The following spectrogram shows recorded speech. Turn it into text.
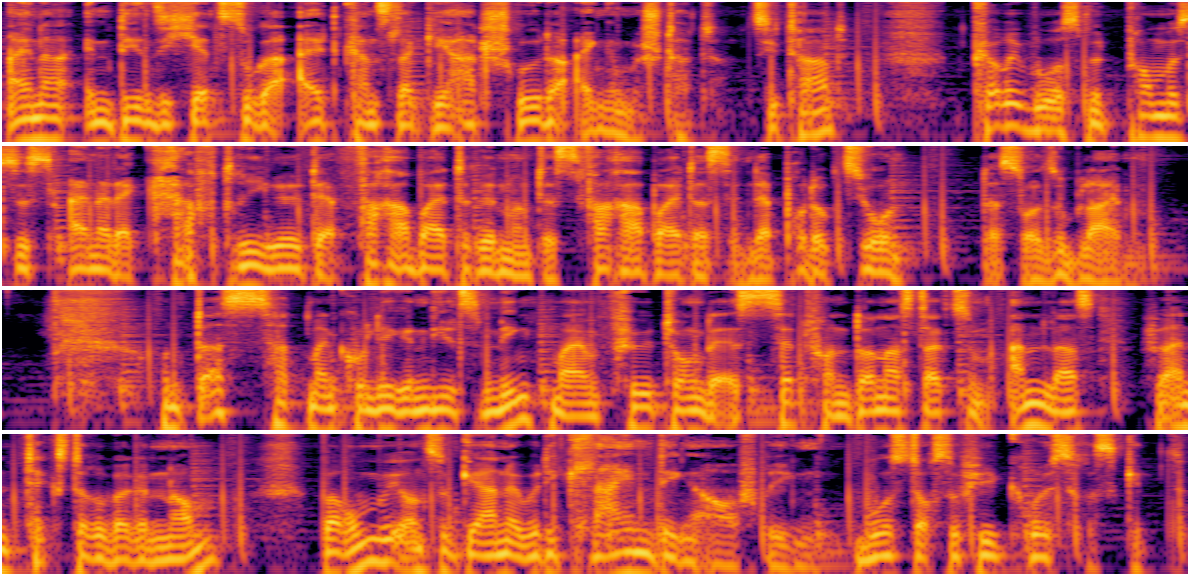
Einer, in den sich jetzt sogar Altkanzler Gerhard Schröder eingemischt hat. Zitat. Currywurst mit Pommes ist einer der Kraftriegel der Facharbeiterin und des Facharbeiters in der Produktion. Das soll so bleiben. Und das hat mein Kollege Nils Mink im Feuilleton der SZ von Donnerstag zum Anlass für einen Text darüber genommen, warum wir uns so gerne über die kleinen Dinge aufregen, wo es doch so viel Größeres gibt.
